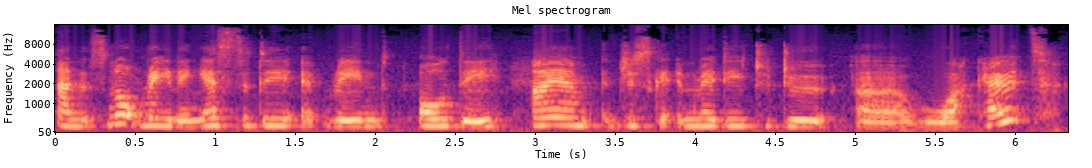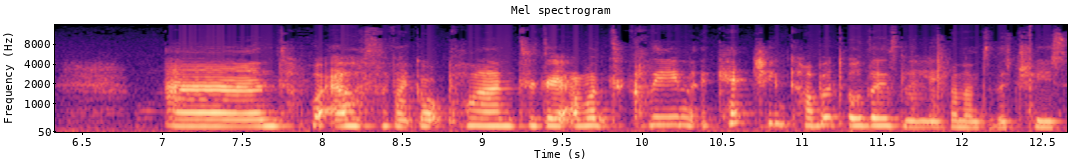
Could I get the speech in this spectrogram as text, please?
and it's not raining. Yesterday it rained all day. I am just getting ready to do a workout. And what else have I got planned today? I want to clean a kitchen cupboard. Oh, there's Lily gone under the trees.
